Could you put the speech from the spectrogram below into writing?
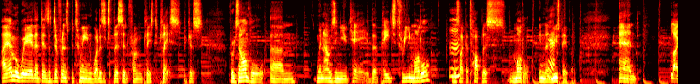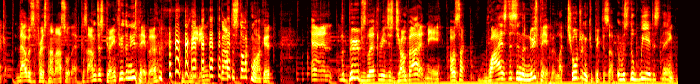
I am aware that there's a difference between what is explicit from place to place. Because, for example, um, when I was in UK, the page three model was hmm. like a topless model in a Yeah. newspaper, and like that was the first time I saw that because I'm just going through the newspaper, reading about the stock market, and the boobs literally just jump out at me. I was like, why is this in the newspaper? Like, children could pick this up. It was the weirdest thing.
